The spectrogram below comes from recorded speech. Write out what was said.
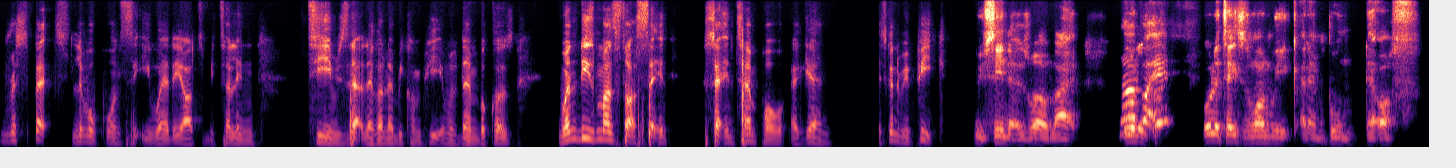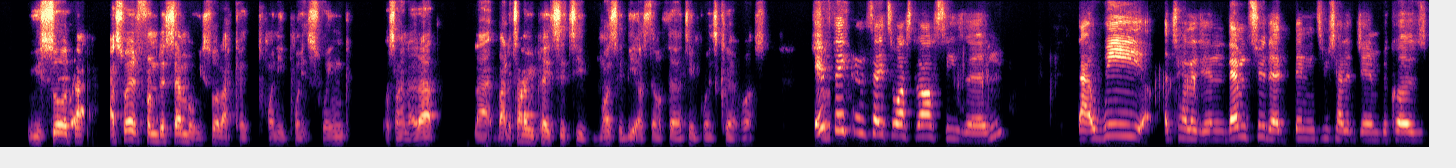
respect Liverpool and City where they are to be telling teams that they're going to be competing with them because when these men start setting setting tempo again, it's going to be peak. We've seen it as well. Like, No, all, but it, if, all it takes is one week and then boom, they're off. We saw that. I swear from December, we saw like a 20 point swing or something like that. Like, by the time we played City, once they beat us, they were 13 points clear of us. So, if they can say to us last season that we are challenging them too, that they need to be challenging because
